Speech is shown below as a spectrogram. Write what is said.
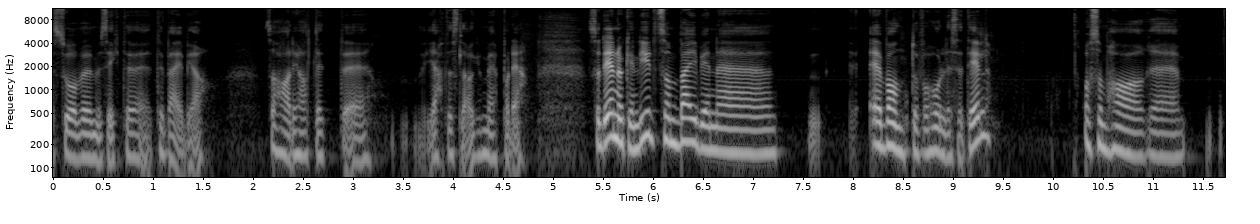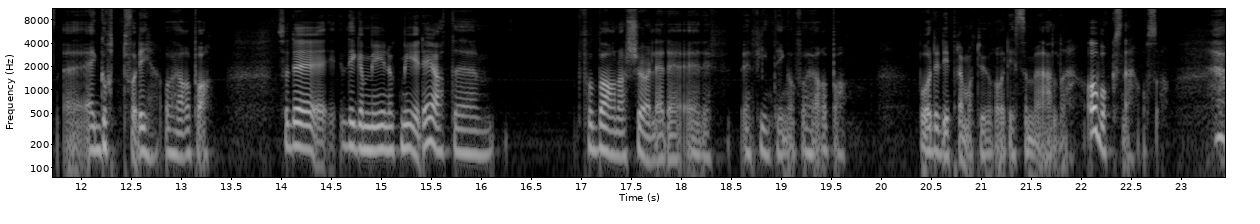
sovemusikk til, til babyer. Så har de hatt litt eh, hjerteslag med på det. Så det er nok en lyd som babyene er vant til å forholde seg til, og som har, eh, er godt for dem å høre på. Så det ligger mye, nok mye i det at eh, for barna sjøl er, er, det en fin ting å få høre på. Både de premature og de som er eldre. Og voksne også. Ja.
